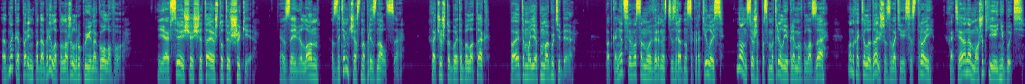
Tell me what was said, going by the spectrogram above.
однако парень подобрел и положил руку ей на голову. «Я все еще считаю, что ты Шики», — заявил он, затем честно признался. Хочу, чтобы это было так, поэтому я помогу тебе». Под конец его самоуверенность изрядно сократилась, но он все же посмотрел ей прямо в глаза. Он хотел и дальше звать ее сестрой, хотя она может ей не быть.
